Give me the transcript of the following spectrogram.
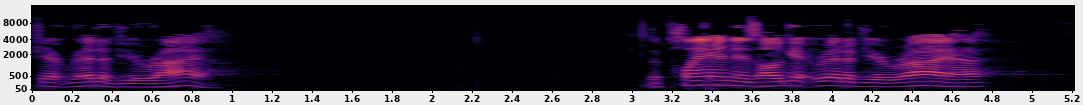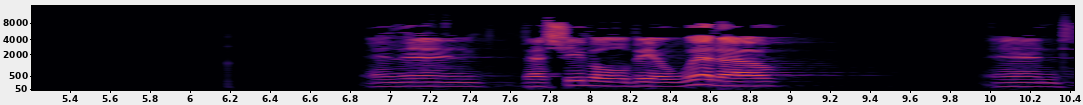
get rid of Uriah. The plan is I'll get rid of Uriah, and then Bathsheba will be a widow, and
